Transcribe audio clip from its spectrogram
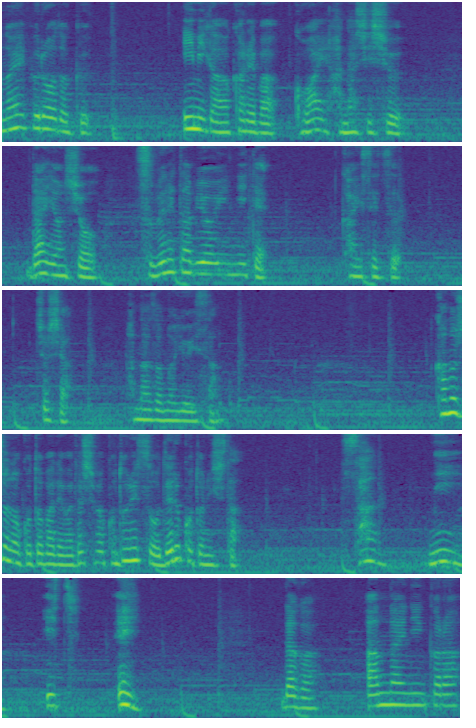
ノエプ朗読意味がわかれば怖い話集。第4章潰れた病院にて。解説著者花園由衣さん。彼女の言葉で私はこの列を出ることにした。321えい。だが案内人から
